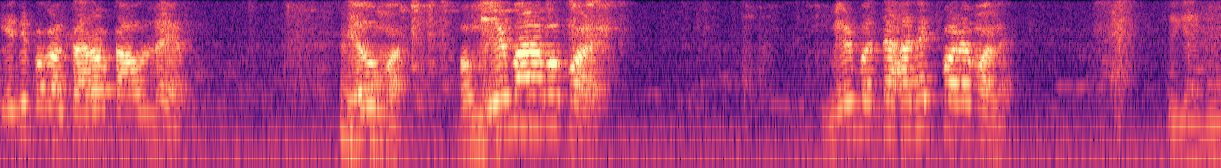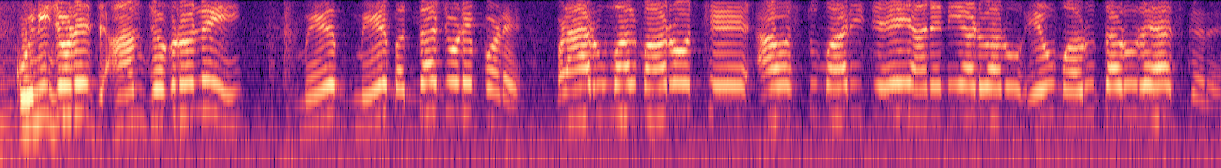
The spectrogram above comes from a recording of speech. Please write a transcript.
એની પકડ તારો ટાવર લે એવું માં પણ મેળ બરાબર પડે. મેળ બધા હાથે જ પડે મને? કોઈની જોડે આમ ઝઘડો નહીં મેળ બધા જોડે પડે પણ આ રૂમાલ મારો છે આ વસ્તુ મારી છે એ આને નહીં અડવાનું એવું મારું તારું રહ્યા જ કરે.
